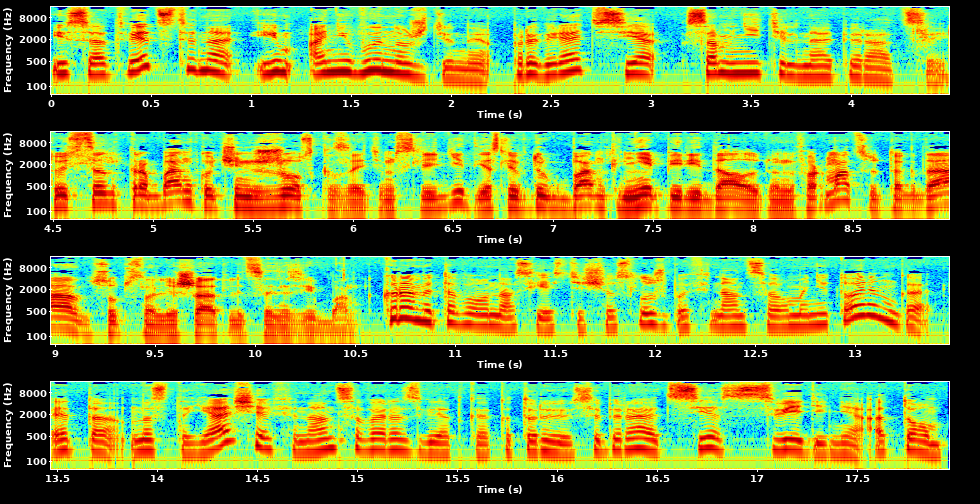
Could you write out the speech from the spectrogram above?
и, соответственно, им они вынуждены проверять все сомнительные операции. То есть Центробанк очень жестко за этим следит. Если вдруг банк не передал эту информацию, тогда, собственно, лишают лицензии банка. Кроме того, у нас есть еще служба финансового мониторинга. Это настоящая финансовая разведка. Разведка, которые собирают все сведения о том,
